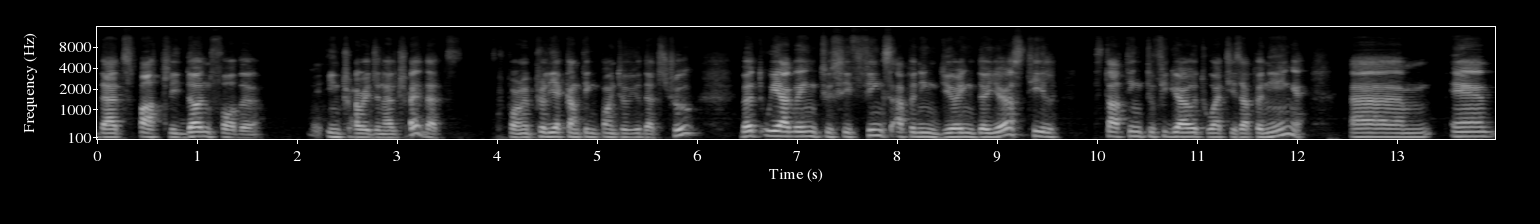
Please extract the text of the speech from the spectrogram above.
that's partly done for the intra-regional trade. That's from a purely accounting point of view, that's true. But we are going to see things happening during the year, still starting to figure out what is happening. Um, and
